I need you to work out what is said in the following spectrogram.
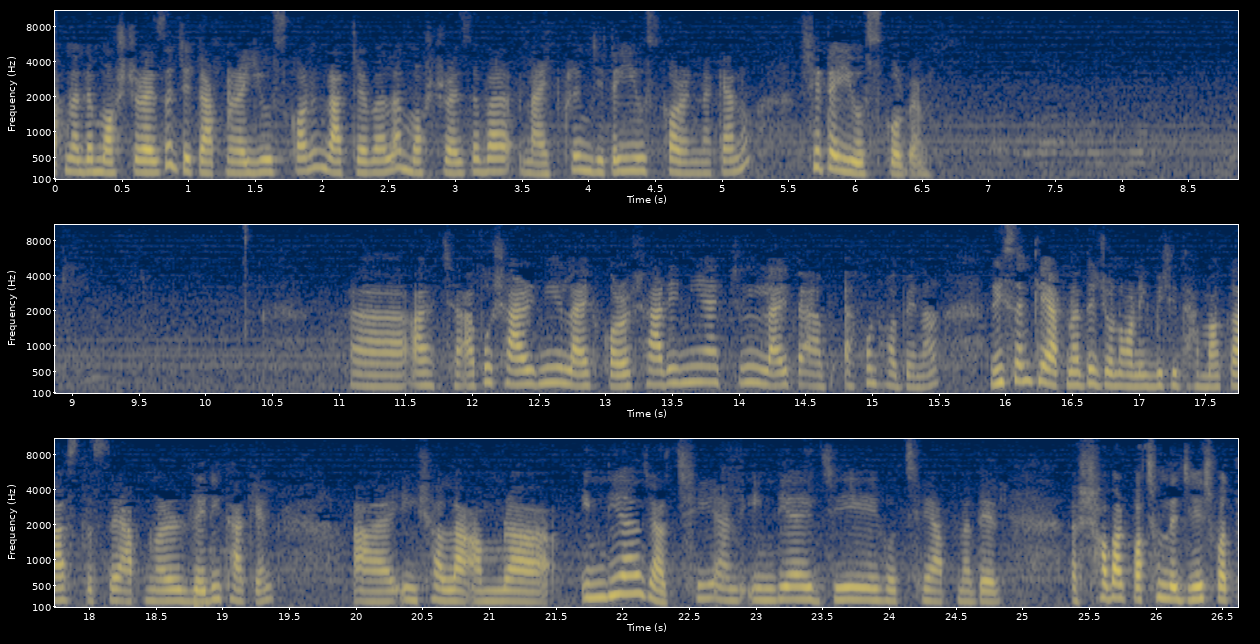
আপনাদের ময়শ্চারাইজার যেটা আপনারা ইউজ করেন, রাত্রেবেলা ময়শ্চারাইজার বা নাইট ক্রিম যেটা ইউজ করেন না কেন সেটা ইউজ করবেন। আচ্ছা আপু শাড়ি নিয়ে লাইভ করো। শাড়ি নিয়ে অ্যাকচুয়ালি লাইভ এখন হবে না। রিসেন্টলি আপনাদের জন্য অনেক বেশি ধামাকা আসতেছে, আপনারা রেডি থাকেন। আর ইনশাল্লাহ আমরা ইন্ডিয়া যাচ্ছি অ্যান্ড ইন্ডিয়ায় যে হচ্ছে আপনাদের সবার পছন্দের জিনিসপত্র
